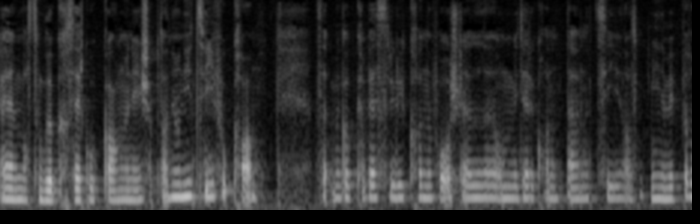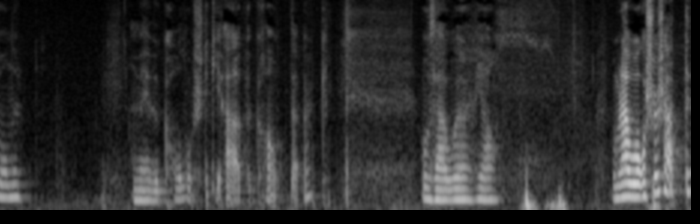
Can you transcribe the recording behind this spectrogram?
Ähm, was zum Glück sehr gut gegangen ist, aber dann hatte ich auch nie Zweifel. Gehabt. Das hätte mir, glaube ich, keine besseren Leute vorstellen um in dieser Quarantäne zu sein, als meine Mitbewohner. Und wir haben wirklich auch lustige Abende gehabt, Tage. Wo es auch, äh, ja, wo wir auch, auch schon gehabt,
